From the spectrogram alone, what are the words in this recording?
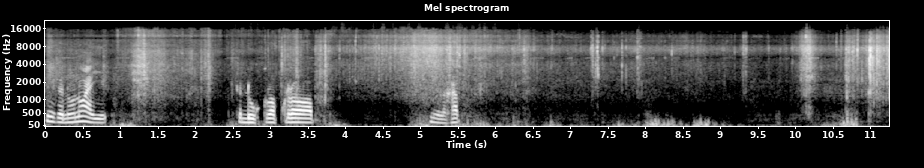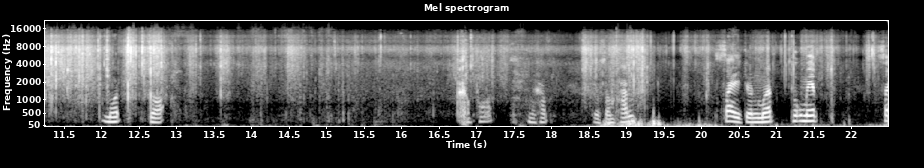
นี่ก็หนูน้อยอีก กระดูกกรอบๆนี่แหละครับ มดเจาะข้าวโพดนะครับ ตัวสำคัญใส่จนเมดทุกเม็ด ใส่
